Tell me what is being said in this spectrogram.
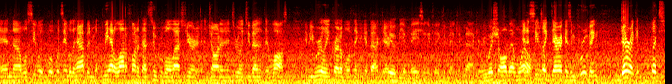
and uh, we'll see what, what, what's able to happen. But we had a lot of fun at that Super Bowl last year, John, and it's really too bad that they lost. It'd be really incredible if they could get back there. It would be amazing if they could make it back, and we wish all them well. And it seems like Derek is improving. Derek, let's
